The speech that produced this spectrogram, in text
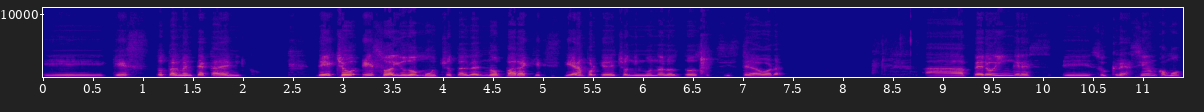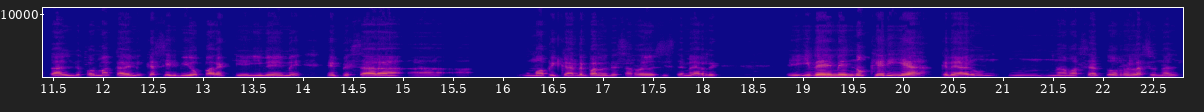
eh, que es totalmente académico. De hecho, eso ayudó mucho, tal vez no para que existieran, porque de hecho ninguno de los dos existe ahora, ah, pero Ingres, eh, su creación como tal de forma académica sirvió para que IBM empezara a, aplicarle para el desarrollo del sistema R. Eh, IBM no quería crear una base de datos relacional.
